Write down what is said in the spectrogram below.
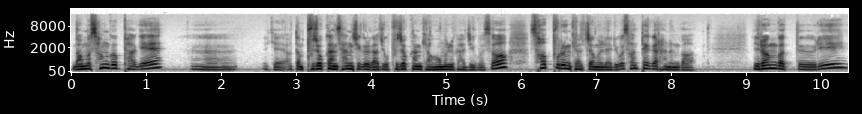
너무 성급하게 어, 이렇게 어떤 부족한 상식을 가지고 부족한 경험을 가지고서 섣부른 결정을 내리고 선택을 하는 것 이런 것들이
